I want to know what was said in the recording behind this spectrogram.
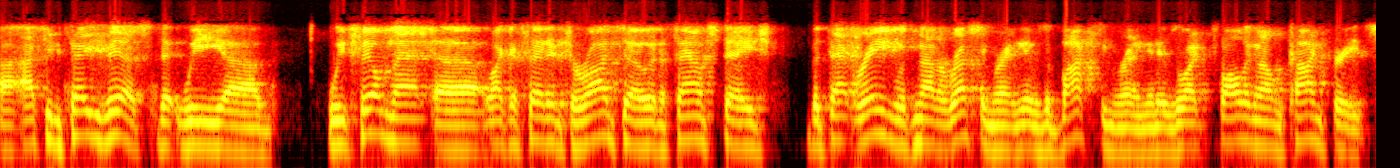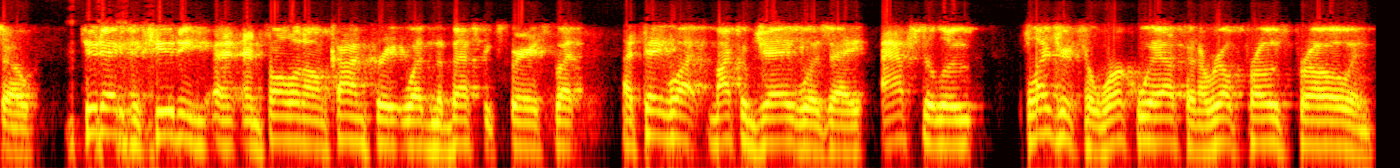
uh, I can tell you this that we, uh, we filmed that, uh, like I said, in Toronto in a soundstage, but that ring was not a wrestling ring. It was a boxing ring and it was like falling on concrete. So two days of shooting and, and falling on concrete wasn't the best experience, but I tell you what, Michael J was a absolute pleasure to work with and a real pros pro. And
